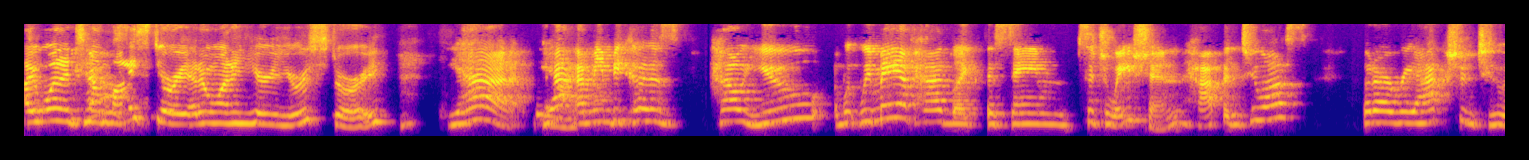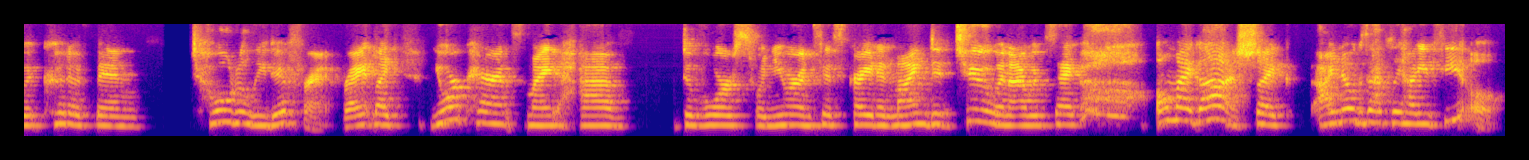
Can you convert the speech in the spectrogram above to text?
I want to tell my story. I don't want to hear your story. Yeah, yeah. I mean, because how you we may have had like the same situation happen to us, but our reaction to it could have been totally different, right? Like your parents might have divorced when you were in fifth grade, and mine did too. And I would say, "Oh my gosh, like I know exactly how you feel."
